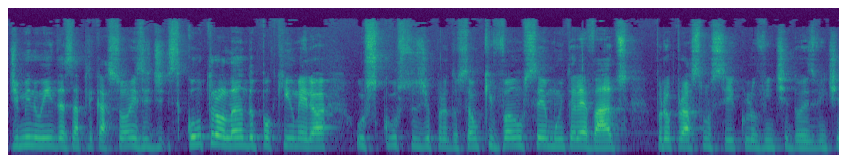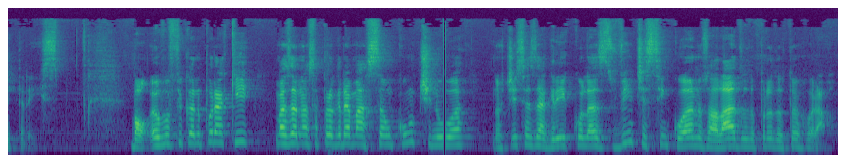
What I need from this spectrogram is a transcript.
diminuindo as aplicações e controlando um pouquinho melhor os custos de produção que vão ser muito elevados para o próximo ciclo 22-23. Bom, eu vou ficando por aqui, mas a nossa programação continua. Notícias Agrícolas, 25 anos ao lado do produtor rural.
